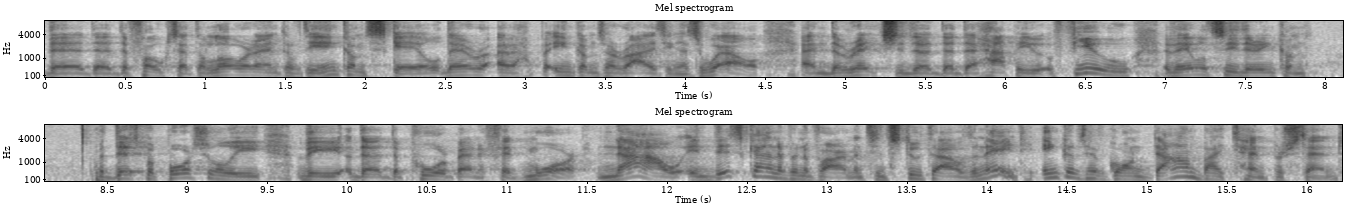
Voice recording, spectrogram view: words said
the, the, the folks at the lower end of the income scale, their uh, incomes are rising as well. And the rich, the, the, the happy few, they will see their income but disproportionately the, the, the, poor benefit more. Now, in this kind of an environment, since 2008, incomes have gone down by 10%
